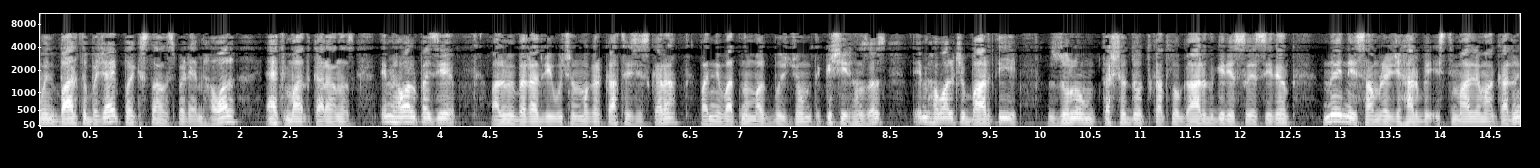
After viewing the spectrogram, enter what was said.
ون بھارت بجائے پاکستانس پہ ام حوالہ اعتماد کران۔ امہ حوالہ پہ عالمی برادری وچن مگر کت کر پنہ وطن مقبوض جوم تو ہز امہ حوالہ بھارتی ظلم، تشدد، قتل و غاردگری ست ست نئی نئی سمرجی حربہ استعمال کرنے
